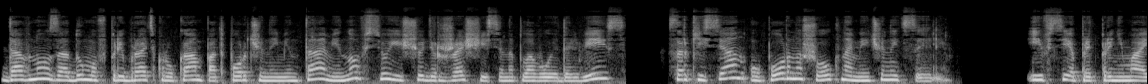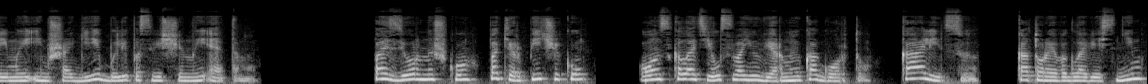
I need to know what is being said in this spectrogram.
Давно задумав прибрать к рукам подпорченный ментами, но все еще держащийся на плаву Эдельвейс, Саркисян упорно шел к намеченной цели. И все предпринимаемые им шаги были посвящены этому. По зернышку, по кирпичику он сколотил свою верную когорту, коалицию, которая во главе с ним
